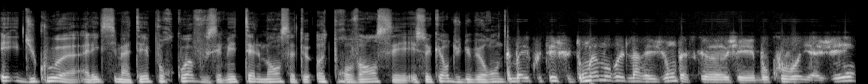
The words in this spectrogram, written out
Et du coup, Alexis Maté, pourquoi vous aimez tellement cette Haute-Provence et, ce cœur du Luberon? Bah écoutez, je suis tombé amoureux de la région parce que j'ai beaucoup voyagé.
